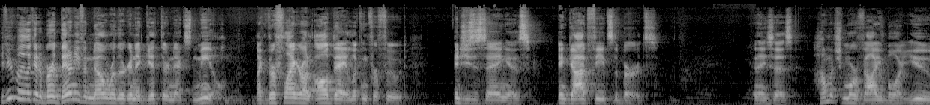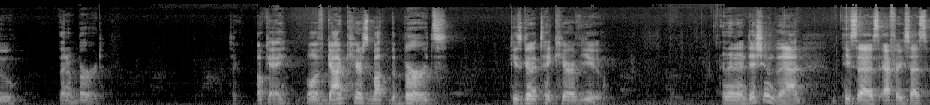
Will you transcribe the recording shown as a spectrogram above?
if you really look at a bird, they don't even know where they're going to get their next meal. Like, they're flying around all day looking for food. And Jesus saying is, and God feeds the birds. And then he says, How much more valuable are you than a bird? Okay, well, if God cares about the birds, he's going to take care of you. And then in addition to that, he says, after he says,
